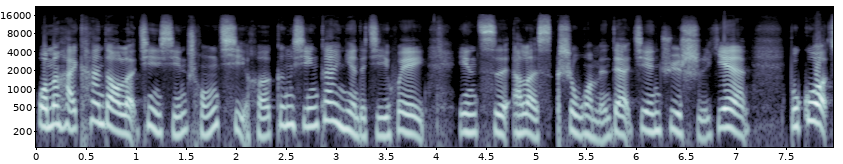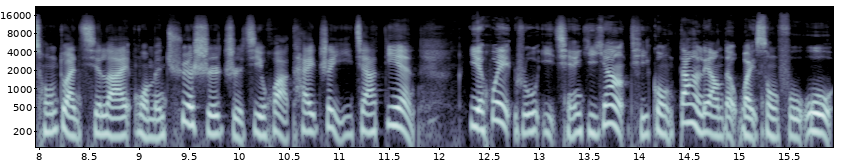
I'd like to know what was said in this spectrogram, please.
我们还看到了进行重启和更新概念的机会。因此，Alice 是我们的艰巨实验。不过，从短期来，我们确实只计划开这一家店。”也会如以前一样提供大量的外送服务，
